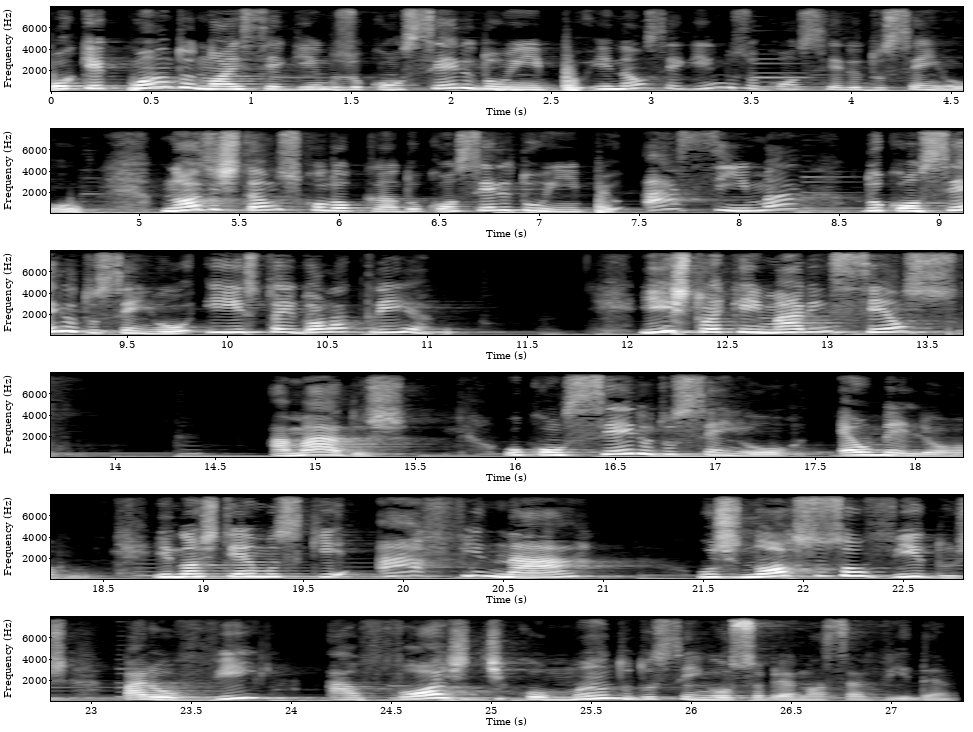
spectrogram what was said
Porque quando nós seguimos o conselho do ímpio e não seguimos o conselho do Senhor, nós estamos colocando o conselho do ímpio acima do conselho do Senhor e isto é idolatria. Isto é queimar incenso. Amados, o conselho do Senhor é o melhor e nós temos que afinar os nossos ouvidos para ouvir a voz de comando do Senhor sobre a nossa vida.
